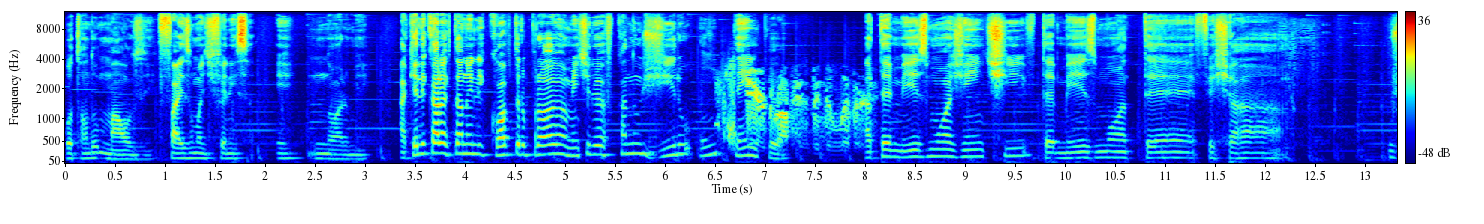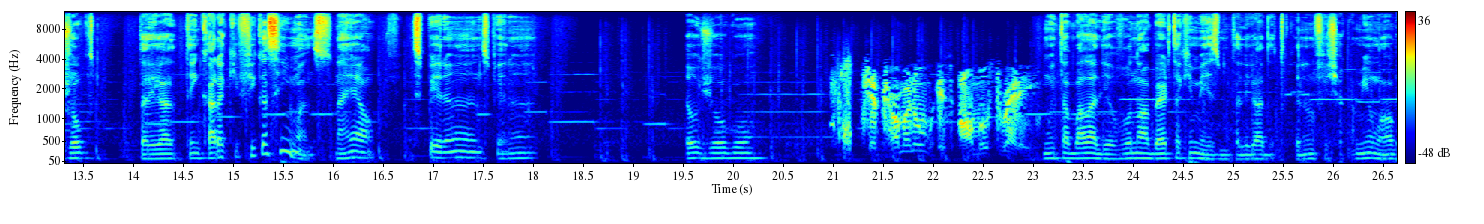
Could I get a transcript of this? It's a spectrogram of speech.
botão do mouse. Faz uma diferença enorme. Aquele cara que tá no helicóptero, provavelmente ele vai ficar no giro um tempo. Até mesmo a gente... Até mesmo até fechar o jogo, tá ligado? Tem cara que fica assim, mano, na real. Fica esperando, esperando. Até o jogo... Muita bala ali, eu vou no aberto aqui mesmo, tá ligado? Eu tô querendo fechar caminho logo.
